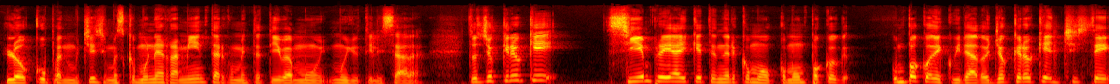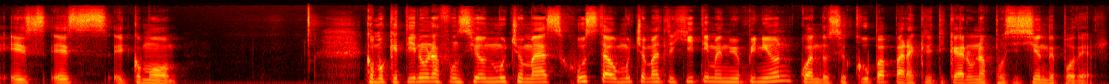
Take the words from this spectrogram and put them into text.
lo ocupan muchísimo. Es como una herramienta argumentativa muy, muy utilizada. Entonces yo creo que siempre hay que tener como, como un, poco, un poco de cuidado. Yo creo que el chiste es, es eh, como como que tiene una función mucho más justa o mucho más legítima, en mi opinión, cuando se ocupa para criticar una posición de poder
